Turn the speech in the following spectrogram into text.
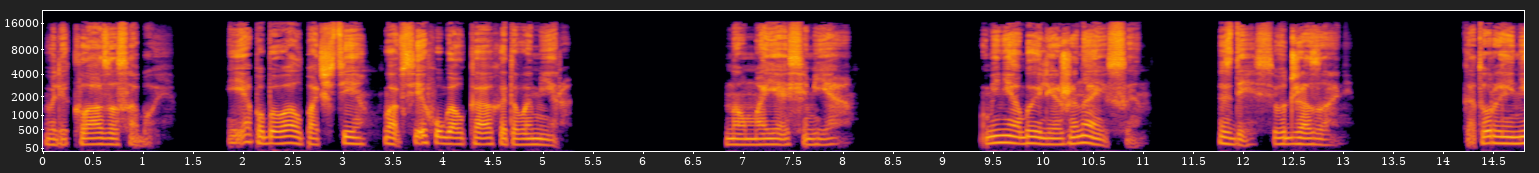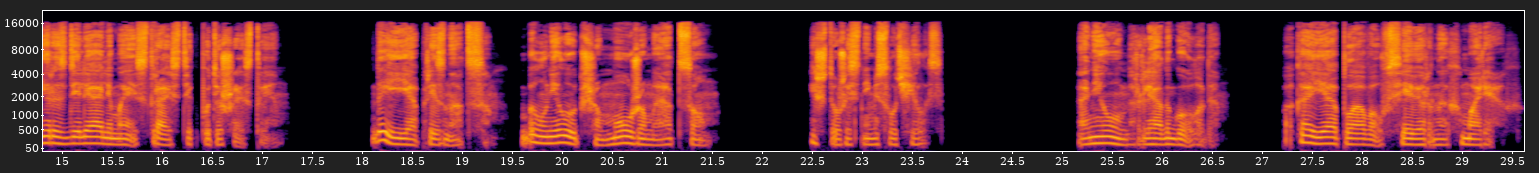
Влекла за собой. Я побывал почти во всех уголках этого мира. Но моя семья... У меня были жена и сын. Здесь, в Джазане которые не разделяли моей страсти к путешествиям. Да и я, признаться, был не лучшим мужем и отцом. И что же с ними случилось? Они умерли от голода, пока я плавал в северных морях.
